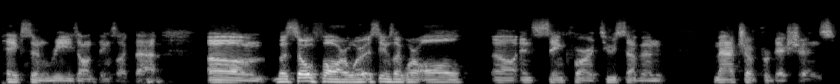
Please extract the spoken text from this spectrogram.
picks and reads on things like that. Um, but so far, where it seems like we're all uh, in sync for our two seven matchup predictions.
